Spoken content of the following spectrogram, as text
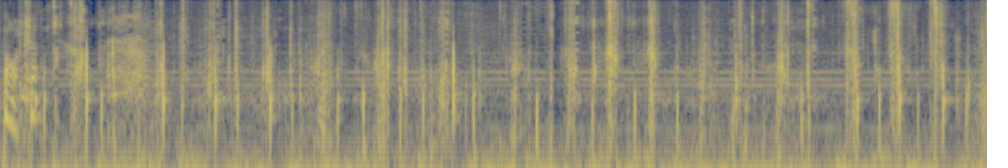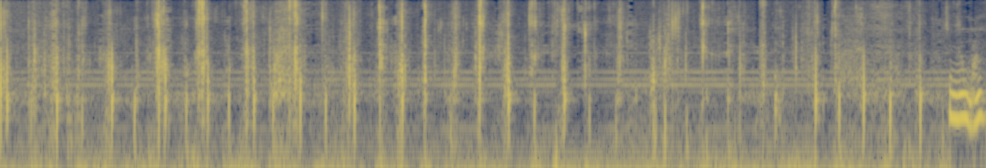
不好吃。嗯。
